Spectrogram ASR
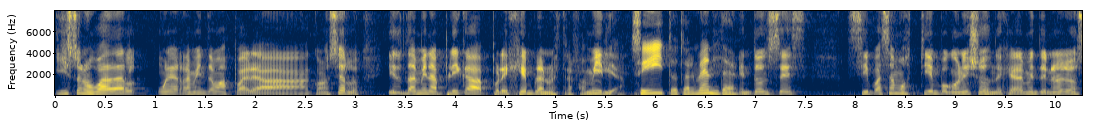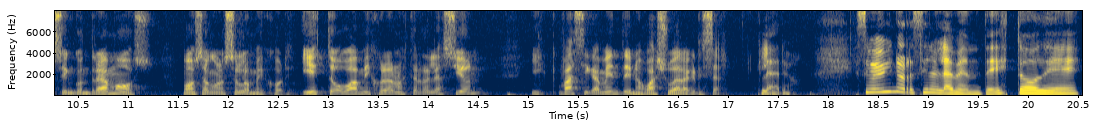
y eso nos va a dar una herramienta más para conocerlos. Y esto también aplica, por ejemplo, a nuestra familia. Sí, totalmente. Entonces, si pasamos tiempo con ellos donde generalmente no los encontramos, vamos a conocerlos mejor. Y esto va a mejorar nuestra relación y básicamente nos va a ayudar a crecer. Claro. Se me vino recién a la mente esto de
